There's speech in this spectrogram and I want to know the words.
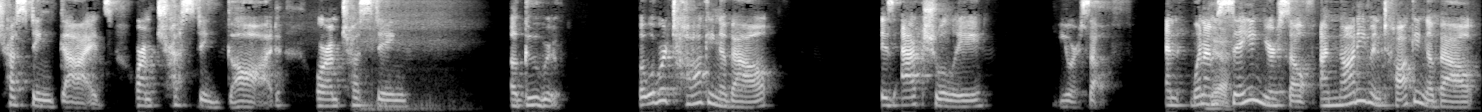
trusting guides or I'm trusting God or I'm trusting a guru. But what we're talking about is actually yourself. And when I'm yeah. saying yourself, I'm not even talking about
